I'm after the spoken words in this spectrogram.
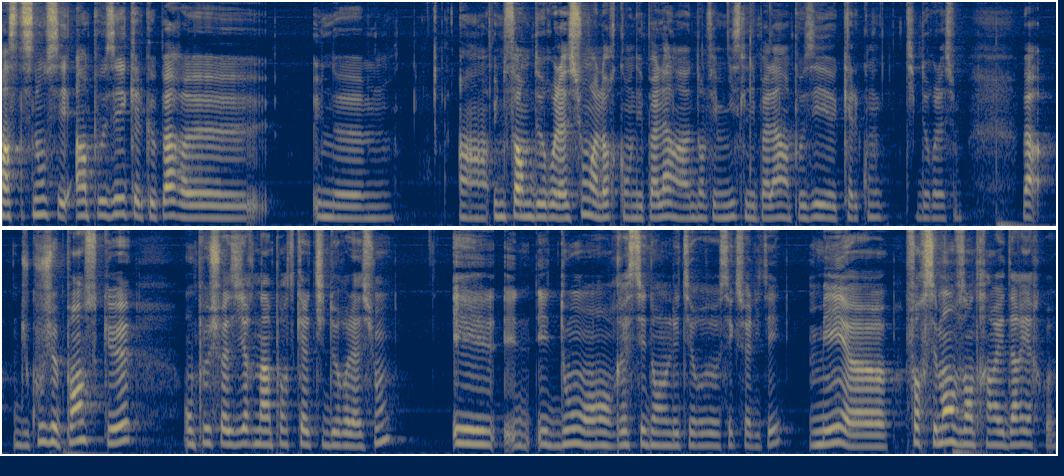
Enfin, sinon, c'est imposer quelque part euh, une, euh, une forme de relation alors qu'on n'est pas là, hein, dans le féminisme, n'est pas là imposer quelconque type de relation. Bah, du coup, je pense que on peut choisir n'importe quel type de relation et, et, dont en rester dans l'hétérosexualité, mais euh, forcément en faisant un travail derrière, quoi.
